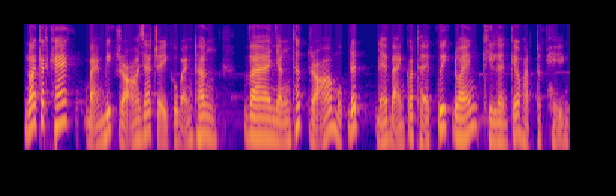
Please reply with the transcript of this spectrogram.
Nói cách khác, bạn biết rõ giá trị của bản thân và nhận thức rõ mục đích để bạn có thể quyết đoán khi lên kế hoạch thực hiện.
